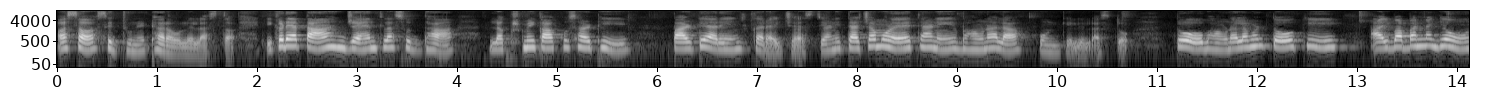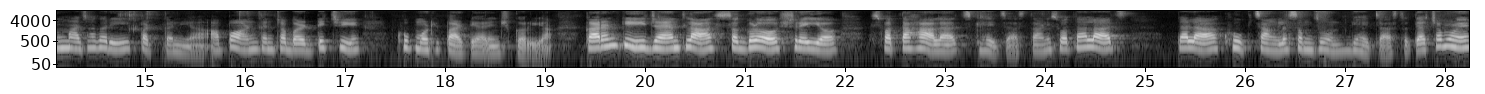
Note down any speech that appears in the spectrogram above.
असं सिद्धूने ठरवलेलं असतं. इकडे आता जयंतला सुद्धा लक्ष्मी काकूसाठी पार्टी अरेंज करायची असते आणि त्याच्यामुळे त्याने भावनाला फोन केलेला असतो. तो भावनाला म्हणतो की आईबाबांना घेऊन माझ्या घरी पटकन या. आपण त्यांच्या बर्थडेची खूप मोठी पार्टी अरेंज करूया. कारण की जयंतला सगळं श्रेय स्वतःलाच घ्यायचं असतं आणि स्वतःलाच त्याला खूप चांगलं समजून घ्यायचं असतं. त्याच्यामुळे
